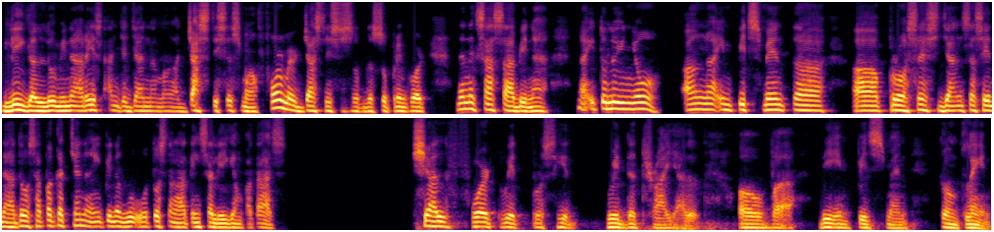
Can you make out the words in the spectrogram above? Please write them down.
legal luminaries, andyan dyan ng mga justices, mga former justices of the Supreme Court na nagsasabi na na ituloy nyo ang uh, impeachment uh, uh, process dyan sa Senado sapagkat yan ang ipinag-uutos ng ating saligang patas shall forthwith proceed with the trial of uh, the impeachment complaint.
